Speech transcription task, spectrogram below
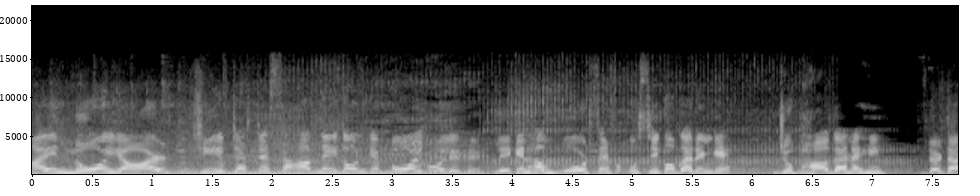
आई नो यार चीफ जस्टिस साहब ने ही तो उनके पोल खोले थे। लेकिन हम वोट सिर्फ़ उसी को करेंगे, जो भागा नहीं, डटा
